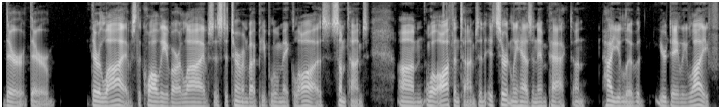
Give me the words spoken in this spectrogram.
their their their lives, the quality of our lives is determined by people who make laws sometimes. Um, well, oftentimes, it, it, certainly has an impact on how you live a, your daily life.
